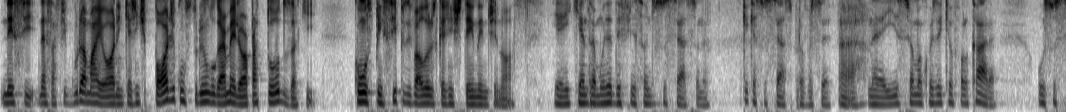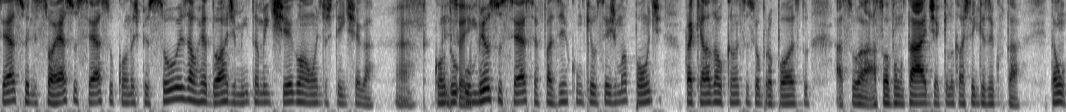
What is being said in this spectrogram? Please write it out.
nesse, nessa figura maior em que a gente pode construir um lugar melhor para todos aqui, com os princípios e valores que a gente tem dentro de nós? E aí que entra muito a definição de sucesso, né? O que é sucesso para você? É. Né? E isso é uma coisa que eu falo, cara, o sucesso ele só é sucesso quando as pessoas ao redor de mim também chegam aonde elas têm que chegar. É, quando é o meu sucesso é fazer com que eu seja uma ponte para que elas alcancem o seu propósito, a sua, a sua vontade, aquilo que elas têm que executar. Então,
